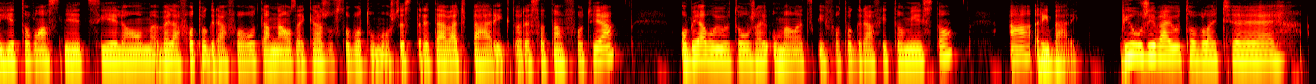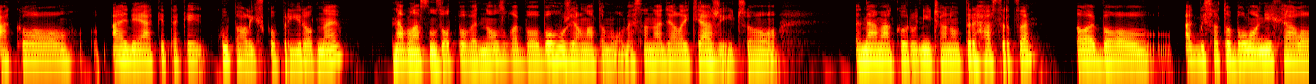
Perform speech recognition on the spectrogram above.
je to vlastne cieľom veľa fotografov, tam naozaj každú sobotu môžete stretávať páry, ktoré sa tam fotia. Objavujú to už aj umeleckí fotografi to miesto a rybári. Využívajú to v lete ako aj nejaké také kúpalisko prírodné na vlastnú zodpovednosť, lebo bohužiaľ na tom lome sa naďalej ťaží, čo nám ako rudničanom trhá srdce, lebo ak by sa to bolo nechalo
